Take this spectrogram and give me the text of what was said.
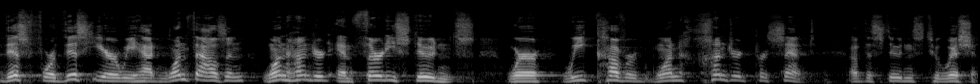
this for this year we had 1,130 students where we covered 100% of the students' tuition,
